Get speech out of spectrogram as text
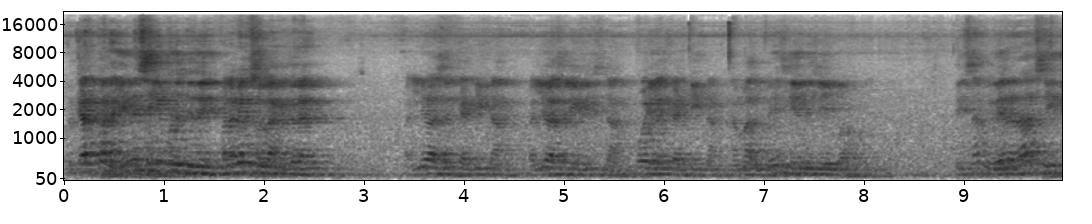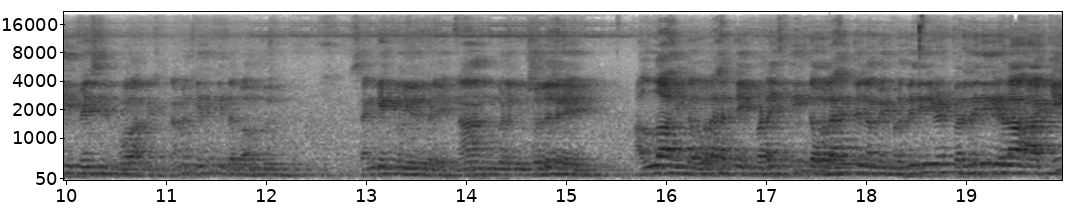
ஒரு கற்பனை. என்ன செய்ய முடிஞ்சது பல பேர் சொல்லாங்க சார் பள்ளிவாசல் கட்டிட்டான். பள்ளிவாசலை இடிச்சுட்டான். கோயிலை கட்டிட்டான். நம்ம அதை பேசி என்ன செய்ய போறோம்? பேசாமல் வேற ஏதாவது செய்தி பேசிட்டு போறாங்க நமக்கு எதுக்கு இந்த பம்பு சங்கைக்குரியவர்களே நான் உங்களுக்கு சொல்லுகிறேன். அல்லாஹ் இந்த உலகத்தை படைத்து இந்த உலகத்தில் நம்மை பிரதிநிதிகள் பிரதிநிதிகளாக ஆக்கி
